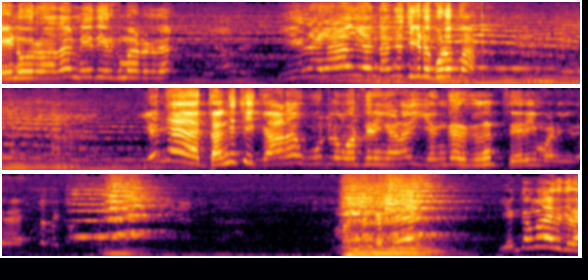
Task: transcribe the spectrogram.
ஐநூறுரூவா தான் மீதி இருக்க மாட்டேங்குது இதையாவது என் தங்கச்சி கிட்ட கொடுப்பேன் எங்க தங்கச்சி காணா வீட்டில் ஒருத்தரிங்க எங்க இருக்குதுன்னு தெரிய மாட்டேங்குது. அம்மா தங்கச்சி எங்கம்மா இருக்கிற?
